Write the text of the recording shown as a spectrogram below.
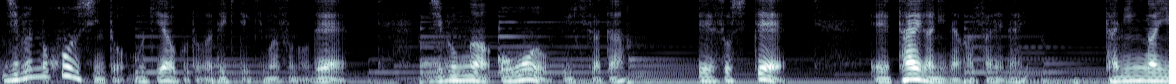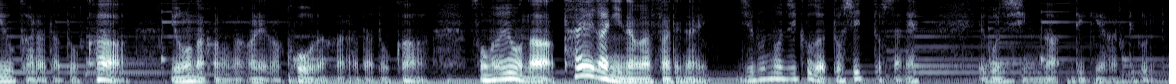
自分の本心と向き合うことができてきますので、自分が思う生き方、えそして、え大河に流されない。他人が言うからだとか、世の中の流れがこうだからだとか、そのような大河に流されない、自分の軸がどしっとしたね、ご自身が出来上がってくると。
